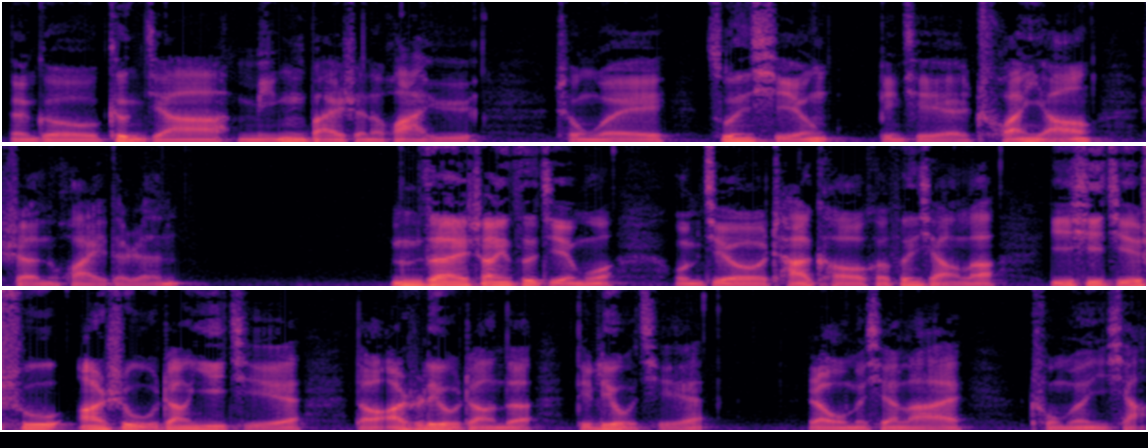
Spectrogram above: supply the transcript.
能够更加明白神的话语，成为遵行并且传扬神话语的人。那么，在上一次节目，我们就查考和分享了《以西结书》二十五章一节到二十六章的第六节，让我们先来重温一下《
